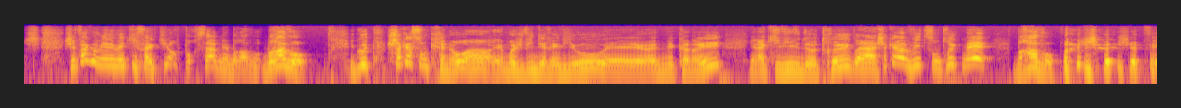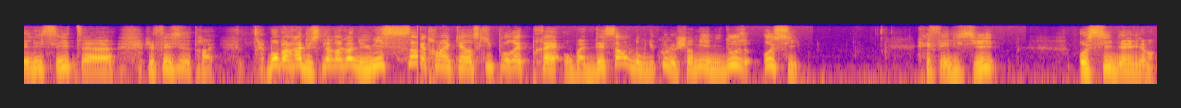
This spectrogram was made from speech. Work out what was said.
Je sais pas combien les mecs qui facturent pour ça, mais bravo. Bravo. Écoute, chacun son créneau, hein. Et moi, je vis des reviews et euh, de mes conneries. Il y en a qui vivent de trucs. Voilà, chacun vit de son truc, mais bravo. je, félicite, euh, je félicite ce travail. Bon, on parlera du Snapdragon 895 qui pourrait être prêt au mois de décembre. Donc, du coup, le Xiaomi Mi 12 aussi et Félicie aussi, bien évidemment.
